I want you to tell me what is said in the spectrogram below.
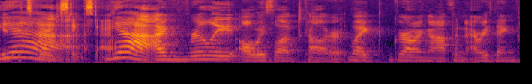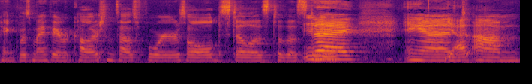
it, it's a very distinct style. Yeah, I really always loved color. Like growing up and everything, pink was my favorite color since I was four years old, still is to this day. And Mm-hmm. Yeah. um,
